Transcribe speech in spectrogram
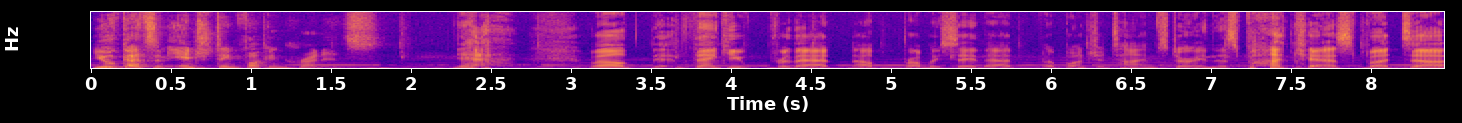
you've got some interesting fucking credits. Yeah. Well, th- thank you for that. I'll probably say that a bunch of times during this podcast. But uh,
